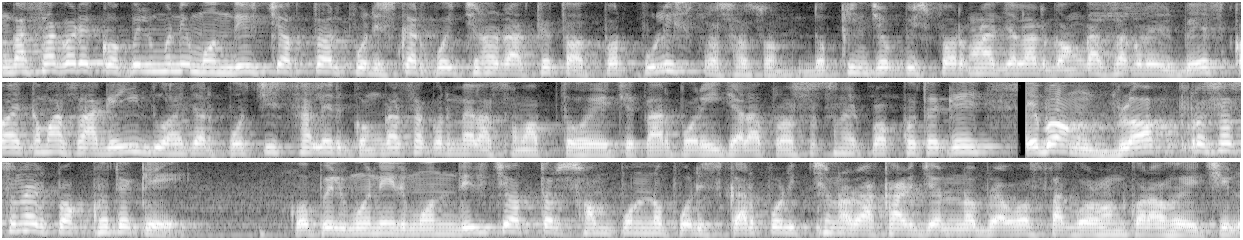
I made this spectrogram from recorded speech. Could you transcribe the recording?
গঙ্গাসাগরে কপিলমুনি মন্দির চত্বর পরিষ্কার পরিচ্ছন্ন রাখতে তৎপর পুলিশ প্রশাসন। দক্ষিণ চব্বিশ পরগনা জেলার গঙ্গাসাগরের বেশ কয়েক মাস আগেই দু হাজার পঁচিশ সালের গঙ্গাসাগর মেলা সমাপ্ত হয়েছে। তারপরেই জেলা প্রশাসনের পক্ষ থেকে এবং ব্লক প্রশাসনের পক্ষ থেকে কপিলমুনির মন্দির চত্বর সম্পূর্ণ পরিষ্কার পরিচ্ছন্ন রাখার জন্য ব্যবস্থা গ্রহণ করা হয়েছিল।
